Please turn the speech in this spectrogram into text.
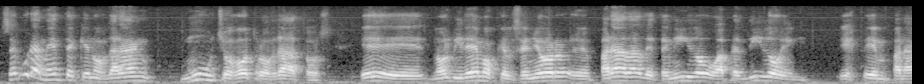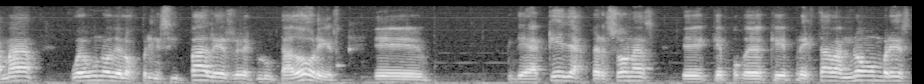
seguramente que nos darán muchos otros datos. Eh, no olvidemos que el señor eh, Parada, detenido o aprendido en, en, Panamá, fue uno de los principales reclutadores eh, de aquellas personas que, que, prestaban nombres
